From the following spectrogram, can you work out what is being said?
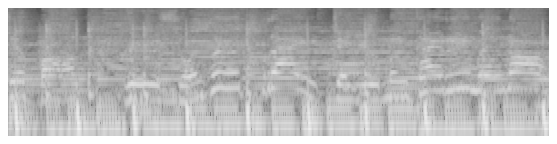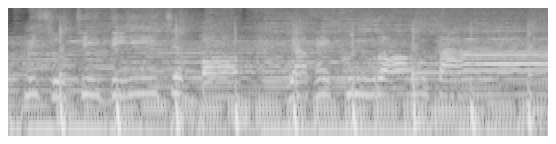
จะบอกพืชสวนพืชไร่ จะอยู่เมืองไทยหรือเมืองนอก มีสูตรที่ดีจะบอก อยากให้คุณลองตาม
